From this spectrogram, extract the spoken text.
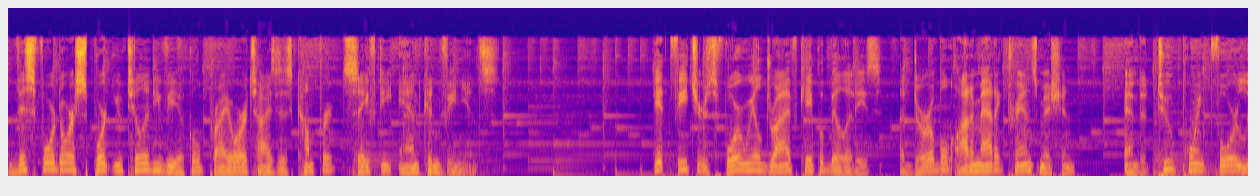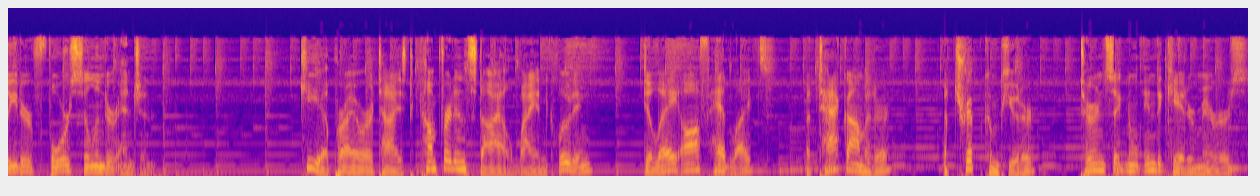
this four-door sport utility vehicle prioritizes comfort, safety, and convenience. It features four-wheel drive capabilities, a durable automatic transmission, and a 2.4-liter four-cylinder engine. Kia prioritized comfort and style by including delay-off headlights, a tachometer, a trip computer, turn signal indicator mirrors,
